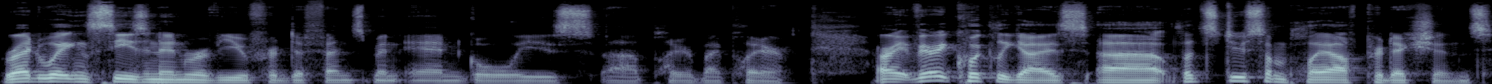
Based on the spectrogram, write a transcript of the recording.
Red Wings season in review for defensemen and goalies, uh, player by player. All right, very quickly, guys, uh, let's do some playoff predictions.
